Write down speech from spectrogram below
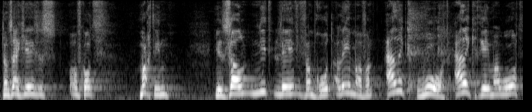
dan zegt Jezus of God, Martin, je zal niet leven van brood alleen, maar van elk woord, elk rema-woord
